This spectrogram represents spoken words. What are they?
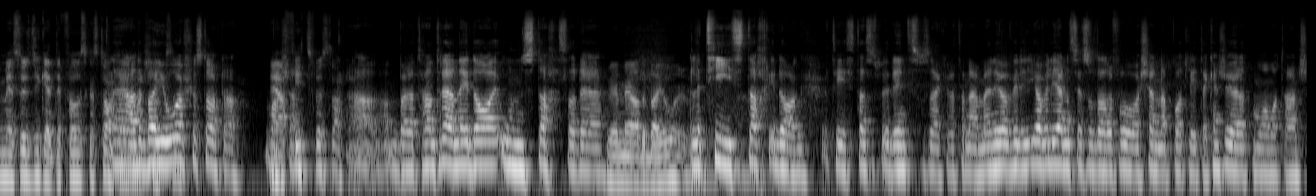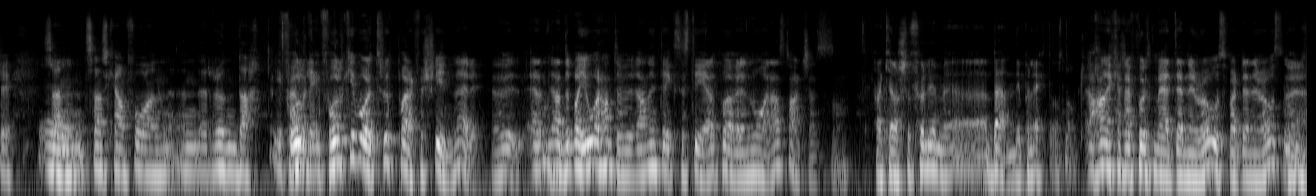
Men så du tycker att Defoe ska starta Nej, Adebayor ska starta. Matchen. fit för att starta? Ja, han, börjat, han tränar idag, onsdag, så det... Vem är Adebayor? Eller tisdag idag. Tisdag, så det är inte så säkert att han är. Men jag vill, jag vill gärna se Soldado få känna på ett lite. Kanske göra ett mål mot Anchi. Sen, Mm. sen ska han få en, en runda i. Folk, folk i vår trupp bara försvinner. Adebayor har inte, han har inte existerat på över en månad snart känns det som. Han kanske följer med Benny på läktaren snart. Ja, Han är kanske fullt med Danny Rose, vart Danny Rose nu är.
